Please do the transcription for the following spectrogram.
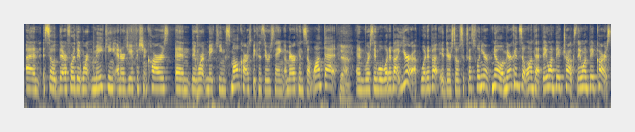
And so therefore they weren't making energy efficient cars and they weren't making small cars because they were saying Americans don't want that. Yeah. And we're saying, well, what about Europe? What about they're so successful in Europe? No, Americans don't want that. They want big trucks. They want big cars.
